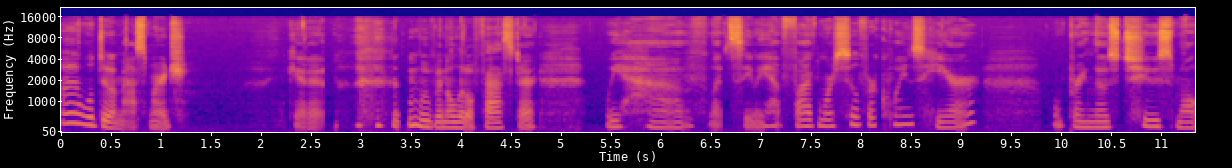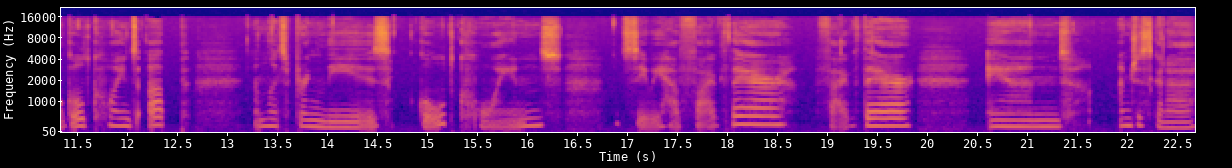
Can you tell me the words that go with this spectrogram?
eh, we'll do a mass merge. Get it. Moving a little faster. We have, let's see, we have five more silver coins here. We'll bring those two small gold coins up. And let's bring these gold coins. Let's see, we have five there, five there, and I'm just gonna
